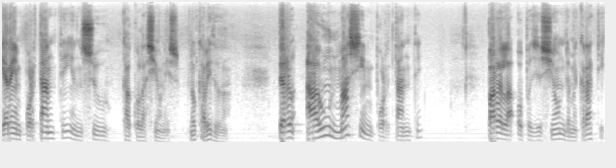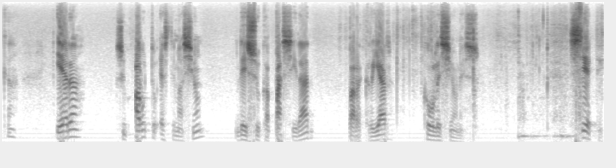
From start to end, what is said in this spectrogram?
era importante en sus calculaciones, no cabe duda, pero aún más importante para la oposición democrática era su autoestimación de su capacidad para crear coaliciones. Siete.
